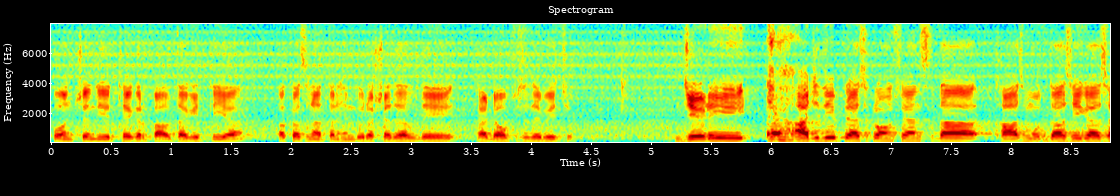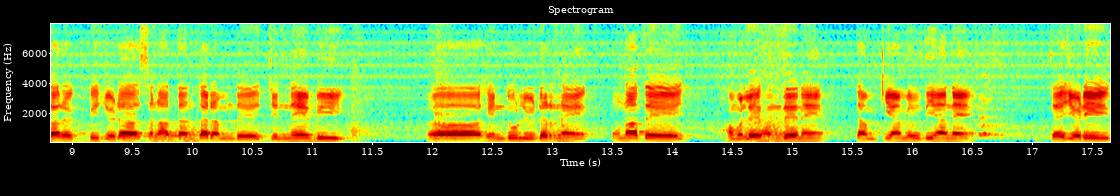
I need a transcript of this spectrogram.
ਪਹੁੰਚਣ ਦੀ ਇੱਥੇ ਕਿਰਪਾਲਤਾ ਕੀਤੀ ਆ ਅਖਲ ਸਨਾਤਨ ਹਿੰਦੂ ਰਕਸ਼ਾ ਦਲ ਦੇ ਹੈੱਡ ਆਫਿਸ ਦੇ ਵਿੱਚ ਜਿਹੜੀ ਅੱਜ ਦੀ ਪ੍ਰੈਸ ਕਾਨਫਰੰਸ ਦਾ ਖਾਸ ਮੁੱਦਾ ਸੀਗਾ ਸਰ ਕਿ ਜਿਹੜਾ ਸਨਾਤਨ ਧਰਮ ਦੇ ਜਿੰਨੇ ਵੀ ਹਿੰਦੂ ਲੀਡਰ ਨੇ, ਉਹਨਾਂ ਤੇ ਹਮਲੇ ਹੁੰਦੇ ਨੇ, ਧਮਕੀਆਂ ਮਿਲਦੀਆਂ ਨੇ ਤੇ ਜਿਹੜੀ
